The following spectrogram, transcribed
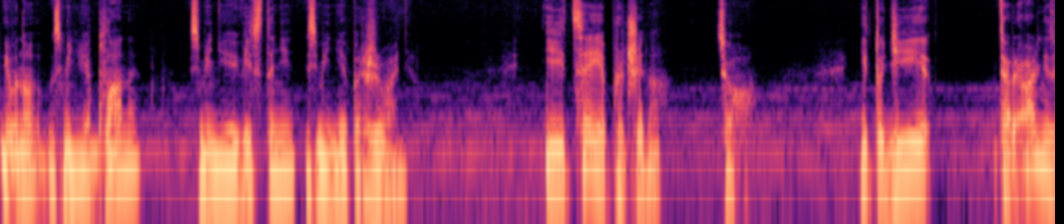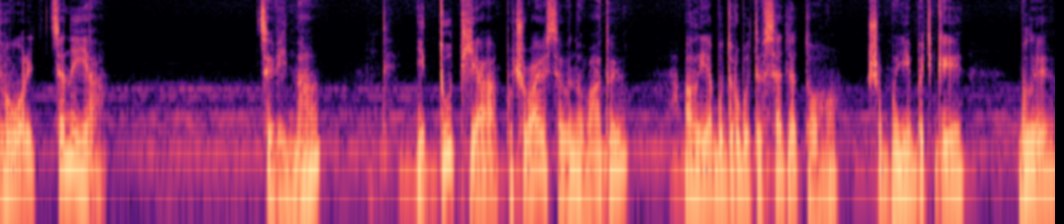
І воно змінює плани, змінює відстані, змінює переживання. І це є причина цього. І тоді ця реальність говорить: це не я, це війна. І тут я почуваюся винуватою, але я буду робити все для того, щоб мої батьки були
